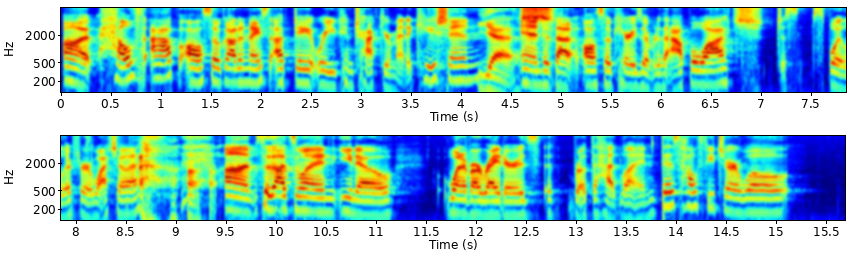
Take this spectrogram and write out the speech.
Uh, Health app also got a nice update where you can track your medication. Yes. And that also carries over to the Apple Watch. Just spoiler for WatchOS. um, so that's when, you know, one of our writers wrote the headline This health feature will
